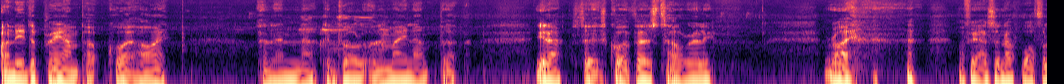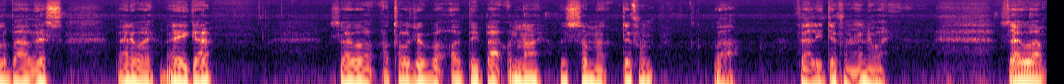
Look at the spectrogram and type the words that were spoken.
I need the preamp up quite high and then uh, control it with the main amp. But you know, so it's quite versatile, really. Right, I think that's enough waffle about this. But anyway, there you go. So uh, I told you I'd be back, wouldn't I, with something different. Well, fairly different anyway. So um,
